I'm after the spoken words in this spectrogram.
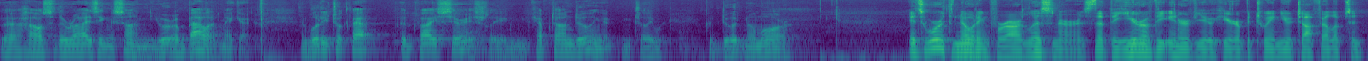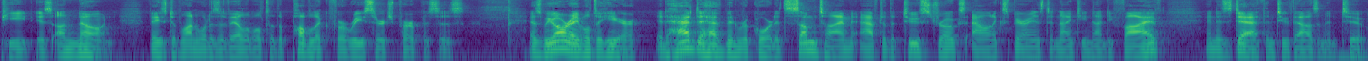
the House of the Rising Sun. You're a ballad maker. And Woody took that advice seriously and kept on doing it until he could do it no more. It's worth noting for our listeners that the year of the interview here between Utah Phillips and Pete is unknown, based upon what is available to the public for research purposes. As we are able to hear, it had to have been recorded sometime after the two strokes Alan experienced in 1995 and his death in 2002.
